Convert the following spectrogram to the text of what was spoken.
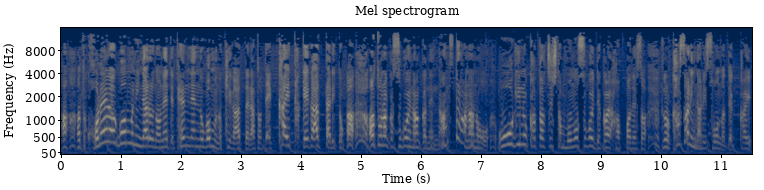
あ、あとこれがゴムになるのねって天然のゴムの木があったり、あとでっかい竹があったりとか、あとなんかすごいなんかね、なんつったかな、の、扇の形したものすごいでかい葉っぱでさ、その傘になりそうなでっかい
